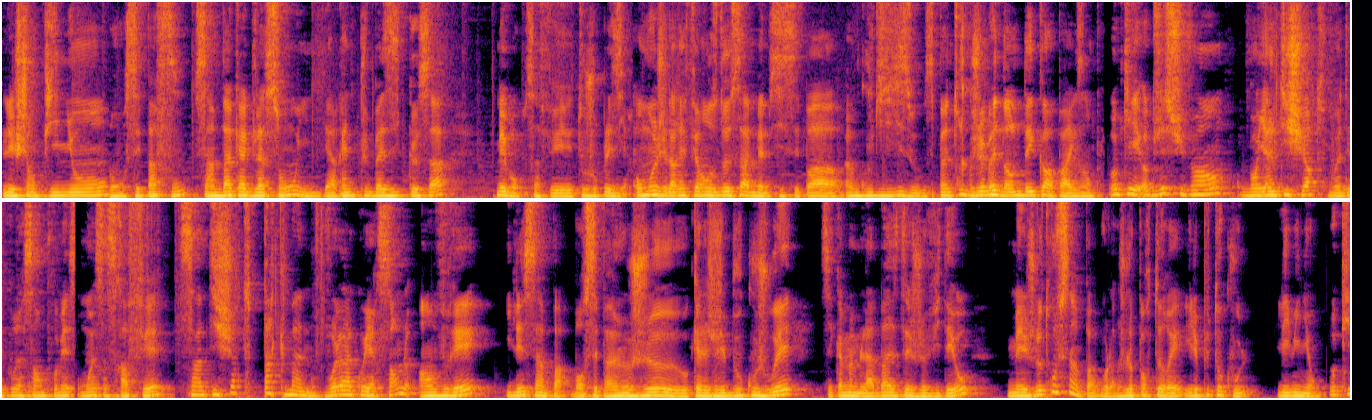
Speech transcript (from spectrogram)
les champignons, bon c'est pas fou, c'est un bac à glaçons, il n'y a rien de plus basique que ça, mais bon, ça fait toujours plaisir. Au moins j'ai la référence de ça, même si c'est pas un goodies, c'est pas un truc que je vais mettre dans le décor par exemple. Ok, objet suivant, bon il y a le t-shirt, on va découvrir ça en premier, au moins ça sera fait. C'est un t-shirt Pac-Man, voilà à quoi il ressemble, en vrai il est sympa. Bon c'est pas un jeu auquel j'ai beaucoup joué, c'est quand même la base des jeux vidéo, mais je le trouve sympa, voilà, je le porterai, il est plutôt cool. Il est mignon. Ok,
